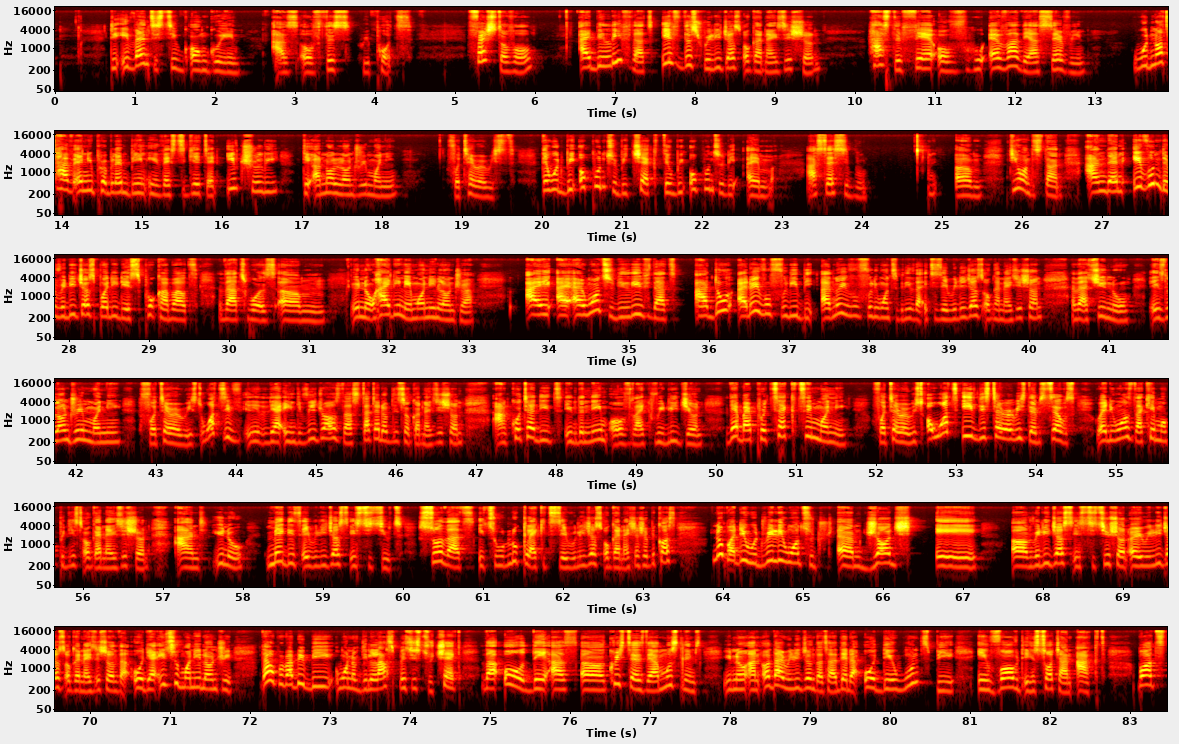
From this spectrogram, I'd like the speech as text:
The event is still ongoing as of this report. First of all, I believe that if this religious organization has the fear of whoever they are serving, would not have any problem being investigated if truly they are not laundering money for terrorists. They would be open to be checked. They would be open to be um accessible. Um, do you understand? And then even the religious body they spoke about that was um, you know, hiding a money launderer. I, I I want to believe that I don't I don't even fully be I don't even fully want to believe that it is a religious organization that you know is laundering money for terrorists. What if uh, there are individuals that started up this organization and quoted it in the name of like religion, thereby protecting money for terrorists? Or what if these terrorists themselves were the ones that came up with this organization and you know made it a religious institute so that it will look like it's a religious organization because nobody would really want to um, judge a um, religious institution or a religious organization that oh they are into money laundering. That will probably be one of the last places to check that oh they as uh, christians they are muslims you know and other religions that are there that oh they won't be involved in such an act. But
